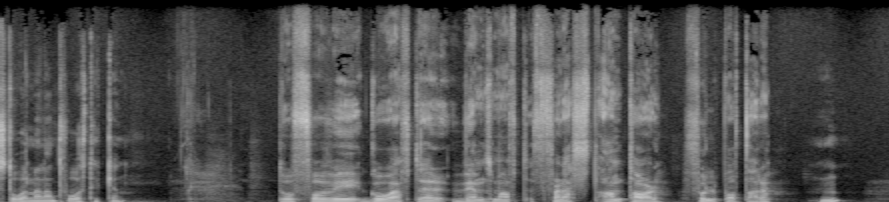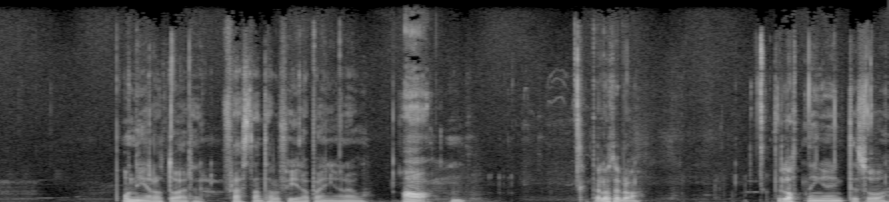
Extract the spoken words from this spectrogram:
står mellan två stycken. Då får vi gå efter vem som haft flest antal fullpottare. Mm. Och neråt då eller? Flest antal fyra poängare och Ja, det låter bra. För lottning är inte så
